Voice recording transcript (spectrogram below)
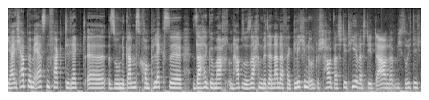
Ja, ich habe beim ersten Fakt direkt äh, so eine ganz komplexe Sache gemacht und habe so Sachen miteinander verglichen und geschaut, was steht hier, was steht da und habe mich so richtig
